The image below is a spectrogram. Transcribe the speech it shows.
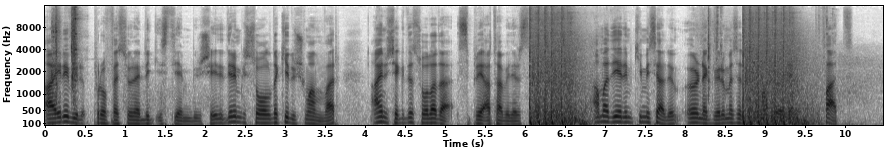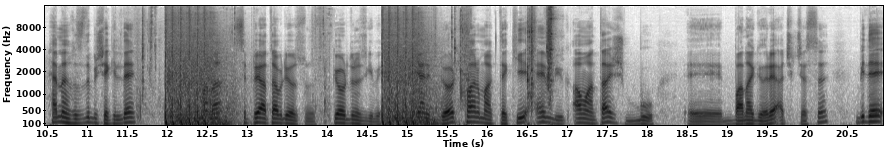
ayrı bir profesyonellik isteyen bir şeydi. Diyelim ki soldaki düşman var. Aynı şekilde sola da sprey atabilirsiniz. Ama diyelim ki misal diyorum örnek veriyorum mesela düşman böyle pat. Hemen hızlı bir şekilde düşmana sprey atabiliyorsunuz. Gördüğünüz gibi. Yani dört parmaktaki en büyük avantaj bu. Ee, bana göre açıkçası. Bir de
